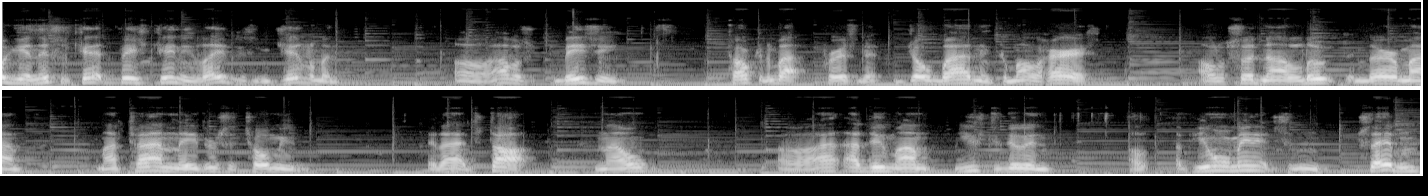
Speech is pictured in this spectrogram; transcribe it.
again. This is Catfish Kenny, ladies and gentlemen. Uh, I was busy talking about President Joe Biden and Kamala Harris. All of a sudden, I looked, and there my my time meters had told me that I had stopped. No, uh, I, I, do. I'm used to doing a, a, few more minutes and seven.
